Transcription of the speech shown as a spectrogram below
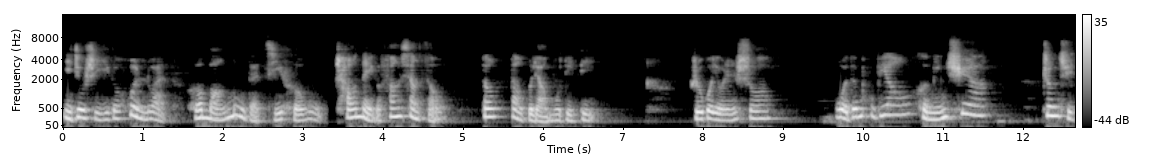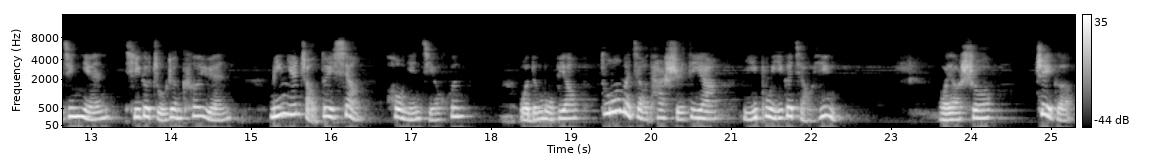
你就是一个混乱和盲目的集合物，朝哪个方向走都到不了目的地。如果有人说，我的目标很明确啊，争取今年提个主任科员，明年找对象，后年结婚。我的目标多么脚踏实地啊，一步一个脚印。我要说，这个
